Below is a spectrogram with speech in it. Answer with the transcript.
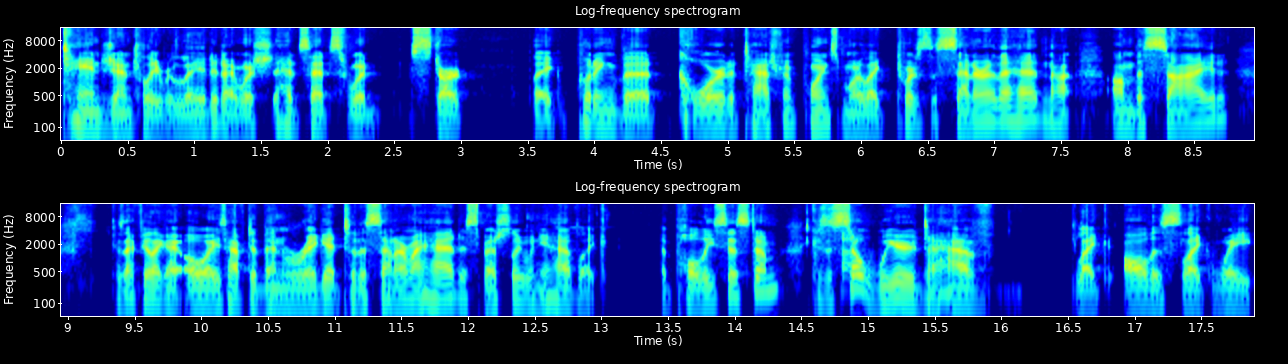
tangentially related. I wish headsets would start like putting the cord attachment points more like towards the center of the head, not on the side. Because I feel like I always have to then rig it to the center of my head, especially when you have like a pulley system. Because it's so weird to have like all this like weight.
